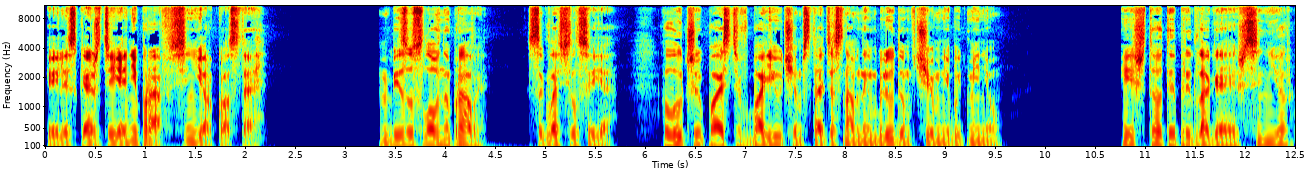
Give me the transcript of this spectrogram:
Или скажете, я не прав, сеньор Коста?» «Безусловно, правы», — согласился я. Лучше пасть в бою, чем стать основным блюдом в чем-нибудь меню. «И что ты предлагаешь, сеньор?»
